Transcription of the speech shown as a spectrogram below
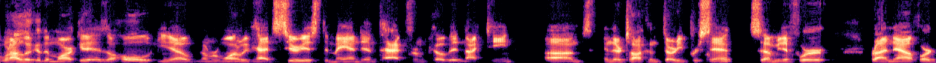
when I look at the market as a whole, you know, number one, we've had serious demand impact from COVID nineteen, um, and they're talking thirty percent. So, I mean, if we're right now, if our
